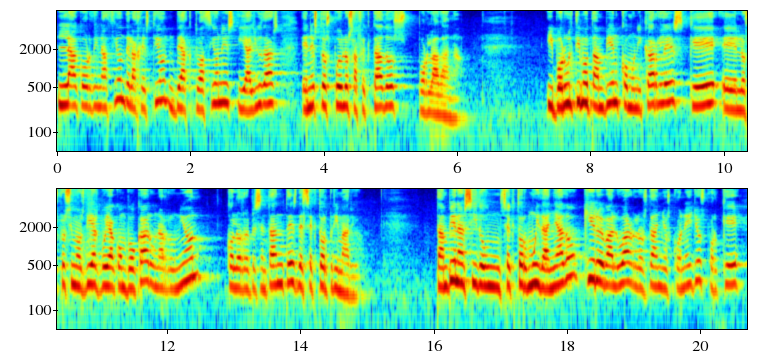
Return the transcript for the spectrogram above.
la coordinación de la gestión de actuaciones y ayudas en estos pueblos afectados por la DANA. Y por último, también comunicarles que eh, en los próximos días voy a convocar una reunión con los representantes del sector primario. También han sido un sector muy dañado. Quiero evaluar los daños con ellos porque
